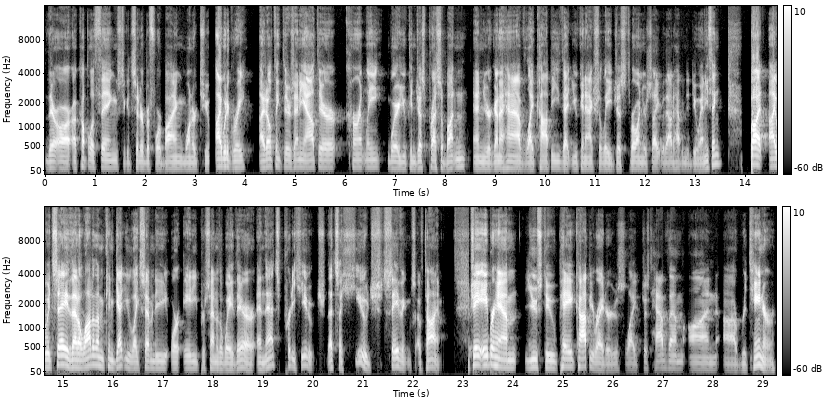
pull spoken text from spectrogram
there are a couple of things to consider before buying one or two. I would agree. I don't think there's any out there currently where you can just press a button and you're going to have like copy that you can actually just throw on your site without having to do anything. But I would say that a lot of them can get you like 70 or 80% of the way there. And that's pretty huge. That's a huge savings of time. Jay Abraham used to pay copywriters, like just have them on uh, retainer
